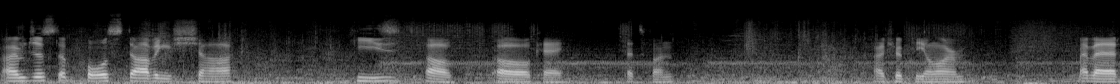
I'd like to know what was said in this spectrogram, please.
I'm just a poor starving shark. He's. Oh. Oh, okay. That's fun. I tripped the alarm. My bad.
